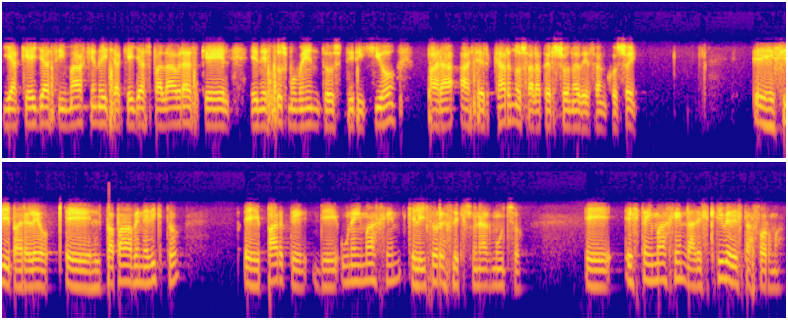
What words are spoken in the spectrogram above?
y aquellas imágenes y aquellas palabras que él en estos momentos dirigió para acercarnos a la persona de San José. Eh, sí, Padre Leo. El Papa Benedicto eh, parte de una imagen que le hizo reflexionar mucho. Eh, esta imagen la describe de esta forma.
